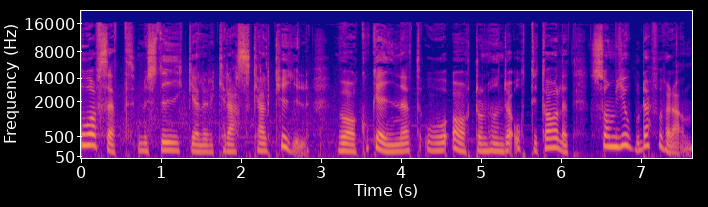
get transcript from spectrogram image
Oavsett mystik eller krass kalkyl var kokainet och 1880-talet som gjorda för varann.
